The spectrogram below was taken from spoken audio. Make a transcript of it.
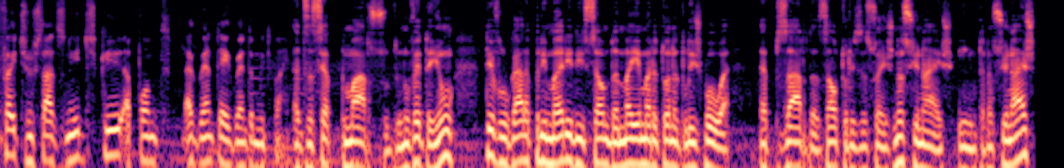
feitos nos Estados Unidos que a ponte aguenta e aguenta muito bem. A 17 de março de 91 teve lugar a primeira edição da Meia Maratona de Lisboa. Apesar das autorizações nacionais e internacionais,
